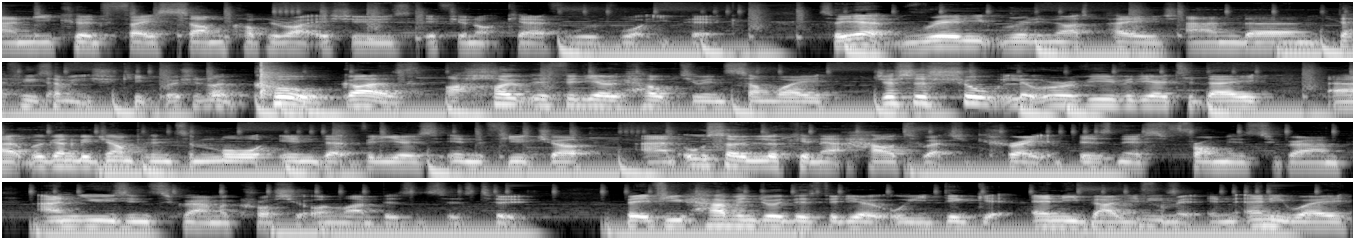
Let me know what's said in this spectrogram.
and you could face some copyright issues if you're not careful with what you pick. So yeah, really, really nice page and um, definitely something you should keep pushing on. Cool, guys. I hope this video helped you in some way. Just a short little review video today. Uh, we're going to be jumping into more in-depth videos in the future and also looking at how to actually create a business from Instagram and use Instagram across your online businesses too. But if you have enjoyed this video or you did get any value from it in any way,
